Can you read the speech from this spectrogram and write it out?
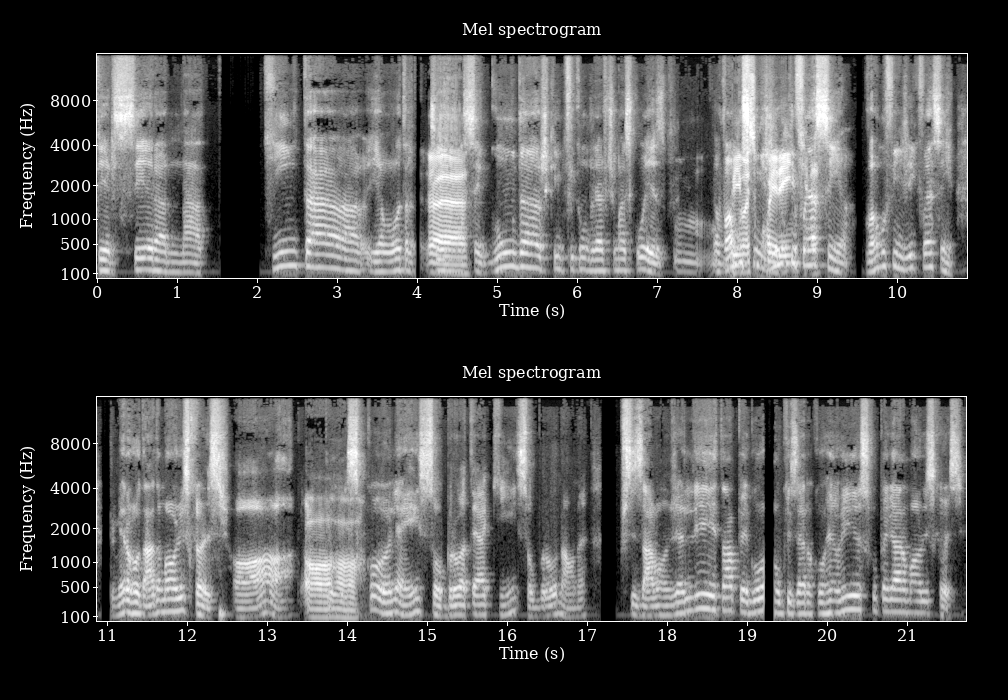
terceira na quinta e a outra É. na segunda, acho que fica um draft mais coeso. Então, vamos mais fingir coerente. que foi né? assim, ó. Vamos fingir que foi assim. Primeira rodada, Maurice Hurst. Ó, Oh, boa escolha, hein? Sobrou até aqui. Sobrou não, né? Precisavam de ali, tá? Pegou, não quiseram correr o risco, pegaram o Maurice Hurst.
